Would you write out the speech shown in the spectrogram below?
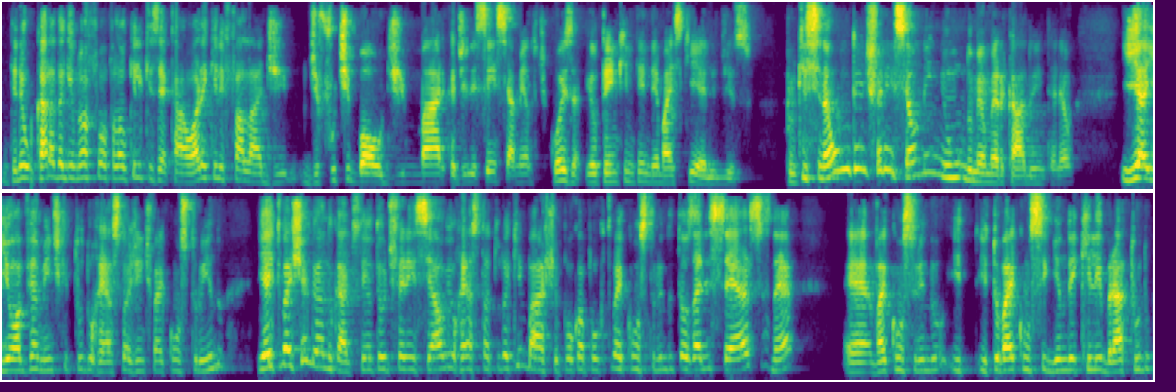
entendeu? O cara da Game Loft pode falar o que ele quiser. Cara, a hora que ele falar de, de futebol, de marca, de licenciamento de coisa, eu tenho que entender mais que ele disso. Porque senão não tem diferencial nenhum do meu mercado, entendeu? E aí, obviamente, que tudo o resto a gente vai construindo. E aí tu vai chegando, cara. Tu tem o teu diferencial e o resto tá tudo aqui embaixo. E pouco a pouco tu vai construindo teus alicerces, né? É, vai construindo e, e tu vai conseguindo equilibrar tudo,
